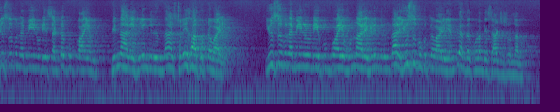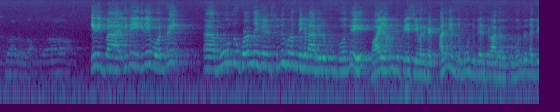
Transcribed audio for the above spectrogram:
யூசுப் நபியினுடைய சட்ட குப்பாயம் பின்னாலே கிழிந்திருந்தால் சுலேஹா குற்றவாளி. யூசுப் நபியினுடைய குப்பாயம் முன்னாலே கிழிந்திருந்தால் யூசுப் குற்றவாளி என்று அந்த குழந்தை சாட்சி சொன்னதாம் இது இப்ப இது இதே போன்று மூன்று குழந்தைகள் சிறு குழந்தைகளாக இருக்கும் போது வாயிலிருந்து பேசியவர்கள். அதில் இந்த மூன்று பேர்களாக இருக்கும். ஒன்று நபி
